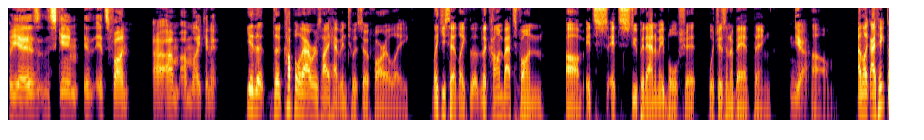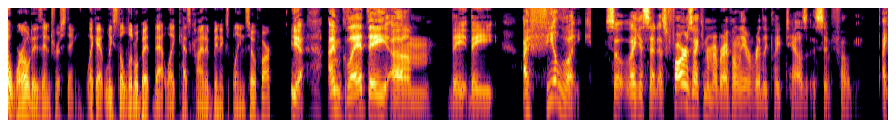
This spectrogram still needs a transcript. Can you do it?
but yeah, this, this game, it, it's fun. Uh, I'm I'm liking it. Yeah, the the couple of hours I have into it so far, like like you said, like the, the combat's fun. Um, it's it's stupid anime bullshit, which isn't a bad thing. Yeah, Um, and like I think the world is interesting. Like at least a little bit that like has kind of been explained so far. Yeah, I'm glad they um they they. I feel like so. Like I said, as far as I can remember, I've only ever really played Tales of Symphonia. I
